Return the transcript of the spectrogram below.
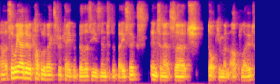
Uh, so we added a couple of extra capabilities into the basics, internet search, document upload.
